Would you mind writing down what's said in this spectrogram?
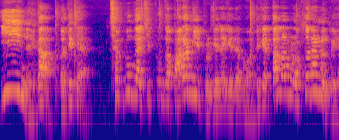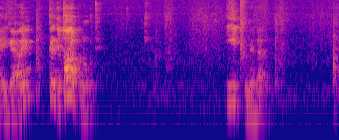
이 뇌가 어떻게? 천분과 십분과 바람이 불게 되게 되면 어떻게 달러로 떠나는 거야, 이게. 그렇게 돌아보는 거지. 이게 두뇌라는 거야.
